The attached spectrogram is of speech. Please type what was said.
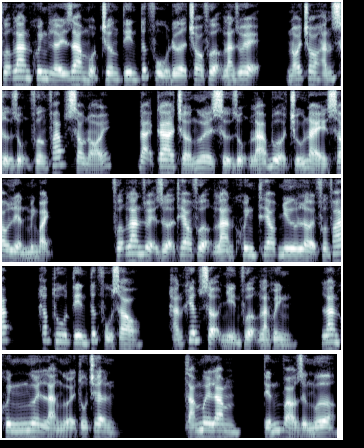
Phượng Lan Khuynh lấy ra một chương tin tức phù đưa cho Phượng Lan Duệ, nói cho hắn sử dụng phương pháp sau nói, đại ca chờ ngươi sử dụng lá bùa chú này sau liền minh bạch. Phượng Lan Duệ dựa theo Phượng Lan Khuynh theo như lời phương pháp, hấp thu tin tức phù sau, hắn khiếp sợ nhìn Phượng Lan Khuynh, Lan Khuynh ngươi là người tu chân. 85. Tiến vào rừng mưa.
